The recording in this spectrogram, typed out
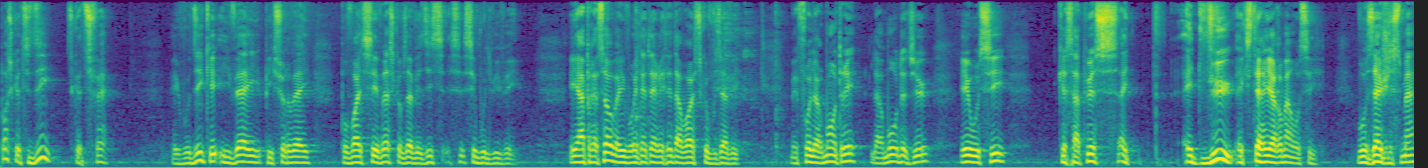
Pas ce que tu dis, ce que tu fais. Et je vous dis qu'il veille puis il surveille pour voir si c'est vrai ce que vous avez dit, si, vous le vivez. Et après ça, bien, ils vont être intéressés d'avoir ce que vous avez. Mais il faut leur montrer l'amour de Dieu et aussi que ça puisse être, vu extérieurement aussi. Vos agissements,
